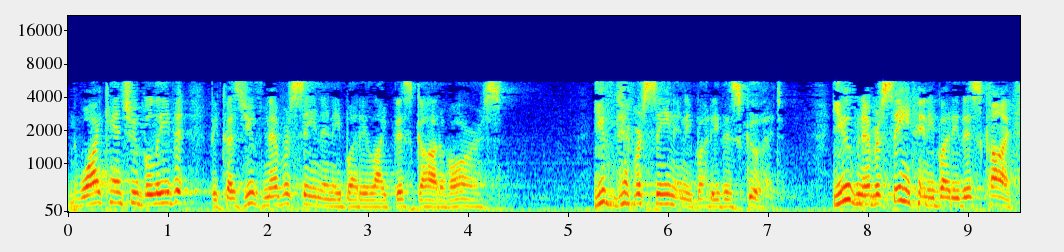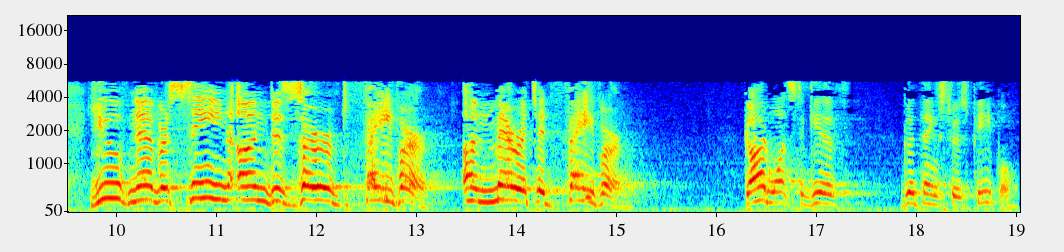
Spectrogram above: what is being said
And why can't you believe it? Because you've never seen anybody like this God of ours. You've never seen anybody this good. You've never seen anybody this kind. You've never seen undeserved favor, unmerited favor. God wants to give good things to His people,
